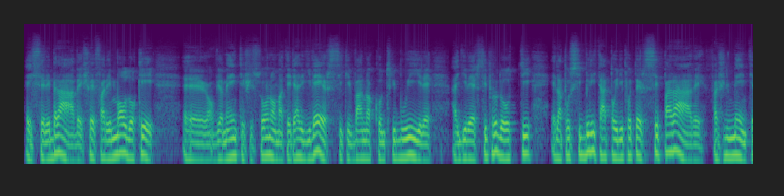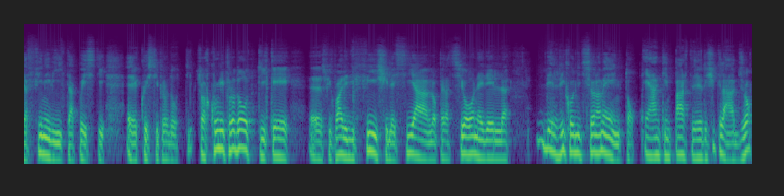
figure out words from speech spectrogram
essere brave, cioè fare in modo che eh, ovviamente ci sono materiali diversi che vanno a contribuire ai diversi prodotti e la possibilità poi di poter separare facilmente a fine vita questi, eh, questi prodotti. Su alcuni prodotti che, eh, sui quali è difficile sia l'operazione del, del ricondizionamento e anche in parte del riciclaggio,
